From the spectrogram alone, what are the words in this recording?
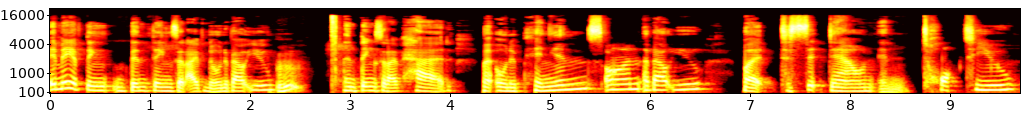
it may have thing, been things that I've known about you Mhm. and things that I've had my own opinions on about you, but to sit down and talk to you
